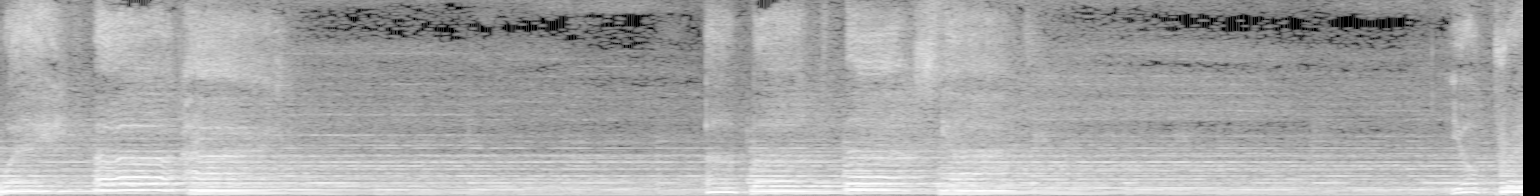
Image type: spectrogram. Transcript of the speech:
way up high above the sky. Your prayer.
